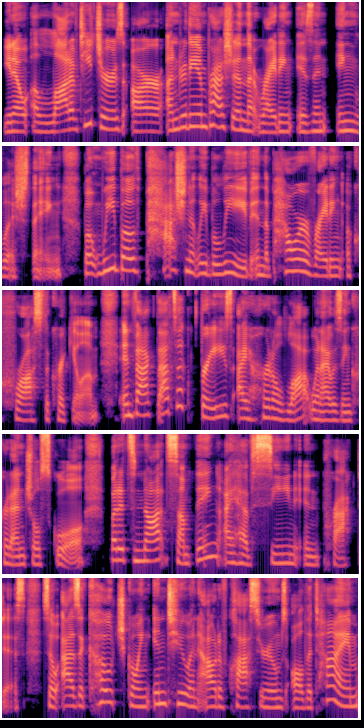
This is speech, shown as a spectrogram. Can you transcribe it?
You know, a lot of teachers are under the impression that writing is an English thing, but we both passionately believe in the power of writing across the curriculum. In fact, that's a phrase I heard a lot when I was in credential school, but it's not something I have seen in practice. So, as a coach going into and out of classrooms all the time,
